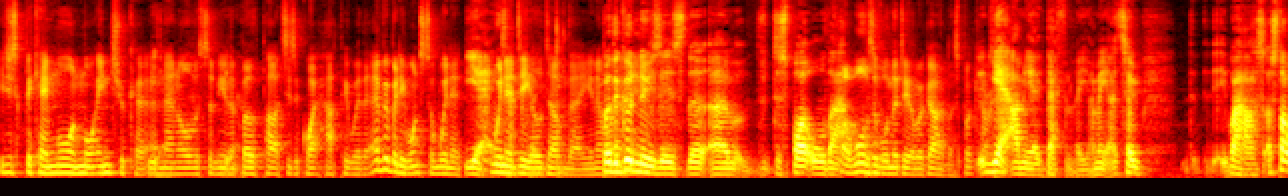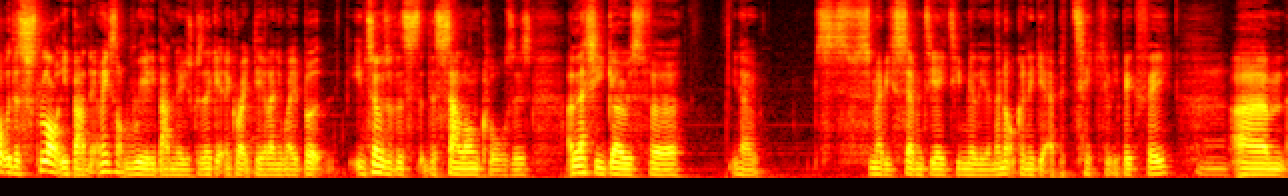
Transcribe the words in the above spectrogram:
it just became more and more intricate, and Yeah. then all of a sudden, you know, Yeah. both parties are quite happy with it. Everybody wants to win it, Yeah, win exactly. a deal, don't they? You know. But the I good mean? news is that um, despite all that, well, Wolves have won the deal regardless, but yeah, I mean, yeah, definitely. I mean, so wow, I'll start with the slightly bad. news. I mean, it's not really bad news because they're getting a great deal anyway. But in terms of the the sell-on clauses, unless he goes for, you know, maybe 70, 80 million, they're not going to get a particularly big fee. Um,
